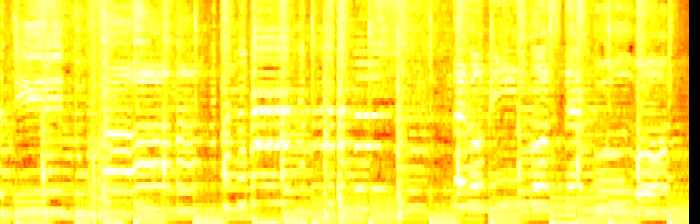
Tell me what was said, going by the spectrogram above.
compartir tu fama de domingos de fútbol.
